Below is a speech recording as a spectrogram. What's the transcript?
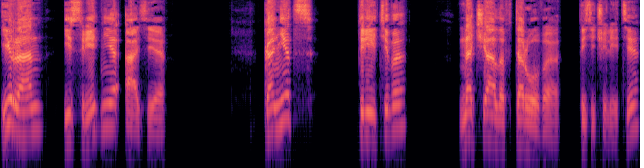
Иран и Средняя Азия. Конец третьего, начало второго тысячелетия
